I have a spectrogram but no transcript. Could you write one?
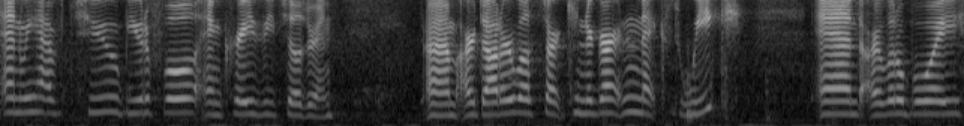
and we have two beautiful and crazy children. Um, our daughter will start kindergarten next week, and our little boy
